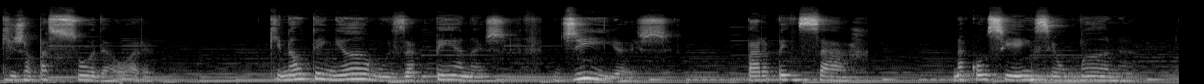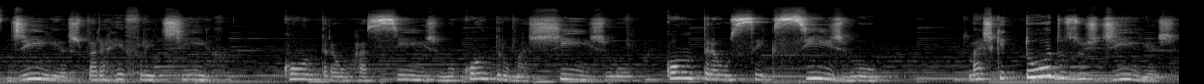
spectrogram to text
que já passou da hora. Que não tenhamos apenas dias para pensar na consciência humana, dias para refletir contra o racismo, contra o machismo, contra o sexismo mas que todos os dias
